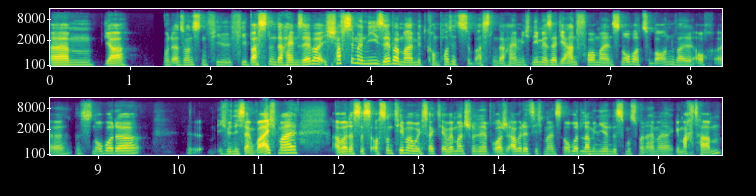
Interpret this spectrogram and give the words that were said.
Ähm, ja, und ansonsten viel, viel basteln daheim selber. Ich schaffe es immer nie, selber mal mit Composites zu basteln daheim. Ich nehme mir seit Jahren vor, mal ein Snowboard zu bauen, weil auch äh, Snowboarder ich will nicht sagen, war ich mal, aber das ist auch so ein Thema, wo ich sage, ja, wenn man schon in der Branche arbeitet, sich mal ein Snowboard laminieren, das muss man einmal gemacht haben.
